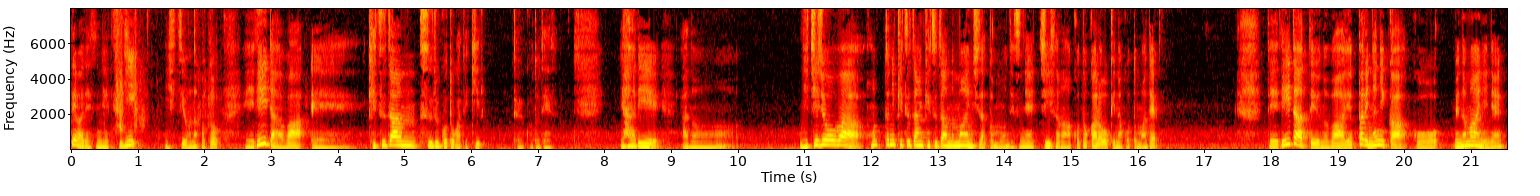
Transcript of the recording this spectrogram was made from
ではですね、次に必要なこと。えー、リーダーは、えー、決断することができるということです。やはり、あのー日常は本当に決断決断の毎日だと思うんですね。小さなことから大きなことまで。で、リーダーっていうのは、やっぱり何かこう、目の前にね、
